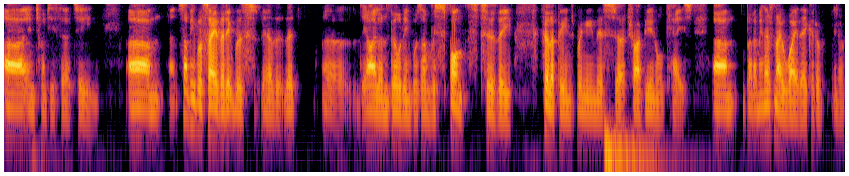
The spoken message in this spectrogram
uh, in 2013. Um, some people say that it was, you know, that, uh, the island building was a response to the Philippines bringing this uh, tribunal case. Um, but I mean, there's no way they could have, you know,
